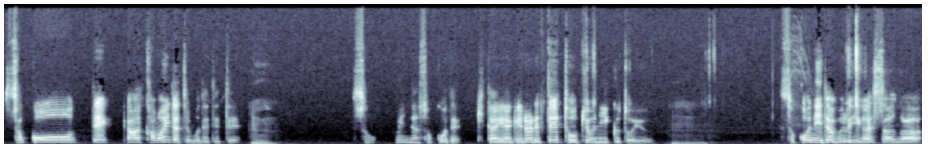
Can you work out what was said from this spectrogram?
そこで、あ、かまいたちも出てて、うん。そう。みんなそこで鍛え上げられて東京に行くという。うん。そこにダブル東さんが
